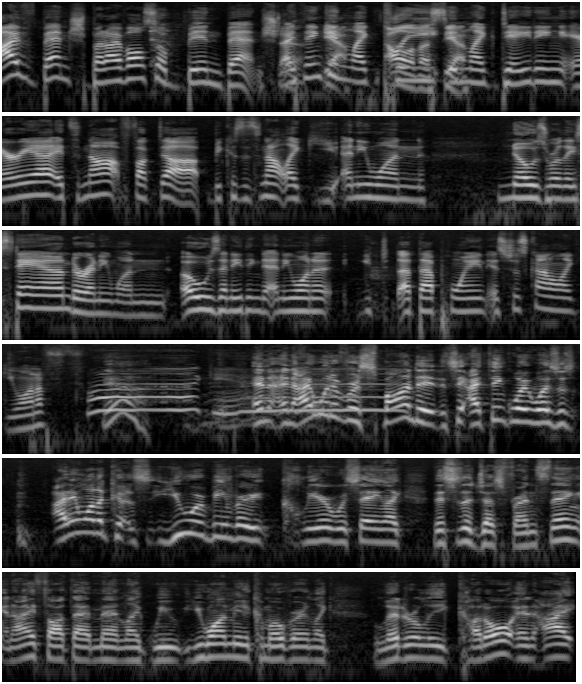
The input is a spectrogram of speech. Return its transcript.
I've benched, but I've also been benched. I think Yeah. in like All pre, us, yeah. in like dating area, it's not fucked up because it's not like you, anyone knows where they stand or anyone owes anything to anyone at, each- at that point. It's just kind of like you want to fuck. Yeah. you. And and I would have responded. See, I think what it was was I didn't want to. Cause you were being very clear with saying like this is a just friends thing, and I thought that meant like we you wanted me to come over and like literally cuddle, and I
